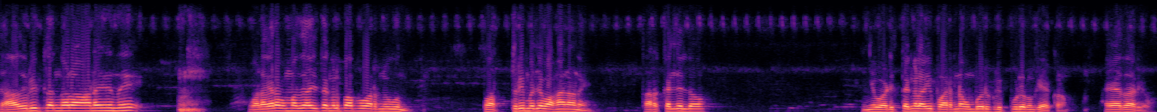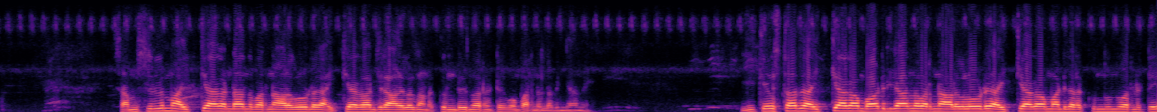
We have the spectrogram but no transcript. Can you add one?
ഷാദുലി തങ്ങളാണ് എന്ന് വടകര മുഹമ്മദായി തങ്ങൾ പാപ്പ പറഞ്ഞു പോകുന്നു അപ്പൊ അത്രയും വലിയ വാഹനാണ്. തറക്കല്ലല്ലോ ഇനി വടിത്തങ്ങളായി പറഞ്ഞ മുമ്പ് ഒരു ക്ലിപ്പ് കൂടി നമുക്ക് കേൾക്കണം. ഏതാ അറിയോ ശംസുലും ഐക്യാകണ്ട എന്ന് പറഞ്ഞ ആളുകളോട് ഐക്യാകാൻ ചില ആളുകൾ നടക്കുന്നുണ്ട് എന്ന് പറഞ്ഞിട്ട് ഇപ്പം പറഞ്ഞല്ലോ പിന്നെ ഈ കെ ഉസ്താദ് ഐക്യാകാൻ പാടില്ല എന്ന് പറഞ്ഞ ആളുകളോട് ഐക്യാകാൻ വേണ്ടി നടക്കുന്നു എന്ന് പറഞ്ഞിട്ട്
